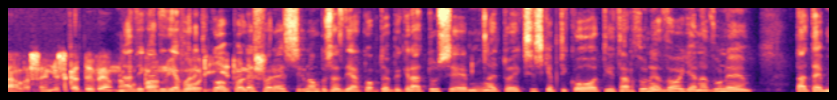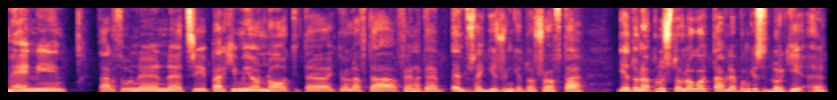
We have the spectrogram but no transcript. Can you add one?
θάλασσα. Εμείς κατεβαίνουμε Να δει κάτι διαφορετικό. Πολλές φορές, συγγνώμη που σας διακόπτω, επικρατούσε ε, το εξής σκεπτικό ότι θα έρθουν εδώ για να δουν τα τεμένη, θα έρθουν έτσι, υπάρχει μειονότητα και όλα αυτά. Φαίνεται δεν τους αγγίζουν και τόσο αυτά για τον απλούστο λόγο ότι τα βλέπουν και στην Τουρκία. Ε.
